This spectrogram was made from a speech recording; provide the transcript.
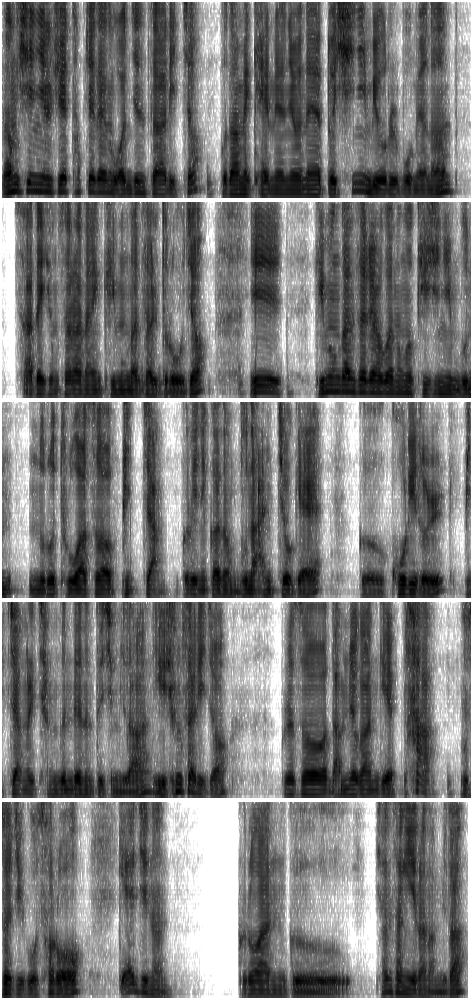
영신일주에 탑재되는 원진살 있죠? 그 다음에 개면연에 또 신이 묘를 보면은 4대 흉살 하나인 귀문간살 들어오죠? 이 귀문간살이라고 하는 건 귀신이 문으로 들어와서 빗장, 그러니까는 문 안쪽에 그 고리를, 빗장을 잠근다는 뜻입니다. 이게 흉살이죠? 그래서 남녀관계 파, 부서지고 서로 깨지는 그러한 그 현상이 일어납니다.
